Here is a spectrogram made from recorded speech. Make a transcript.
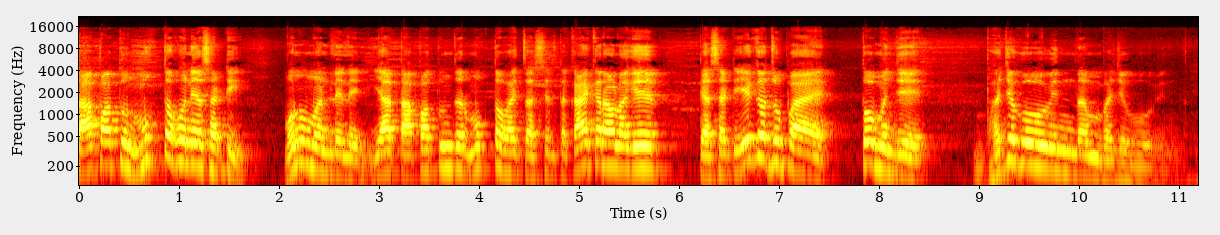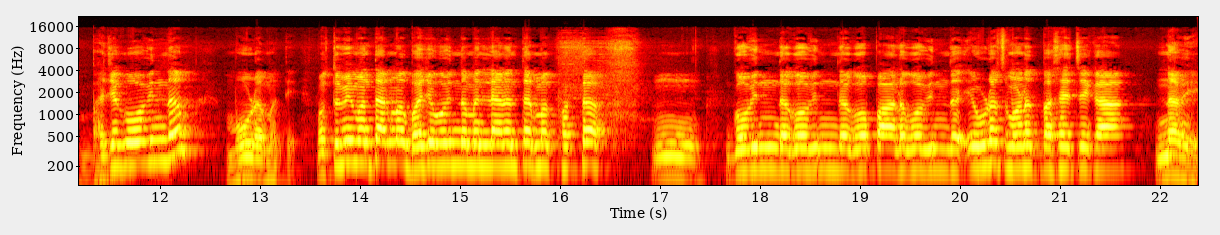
तापातून मुक्त होण्यासाठी म्हणून म्हणलेले या तापातून जर मुक्त व्हायचं असेल तर काय करावं लागेल? त्यासाठी एकच उपाय तो म्हणजे भज गोविंदम भज गोविंद भज गोविंदम मूढमते. मग तुम्ही म्हणताल मग भज गोविंद म्हणल्यानंतर मग फक्त गोविंद गोविंद गोपाल गोविंद एवढंच म्हणत बसायचे का? नव्हे.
